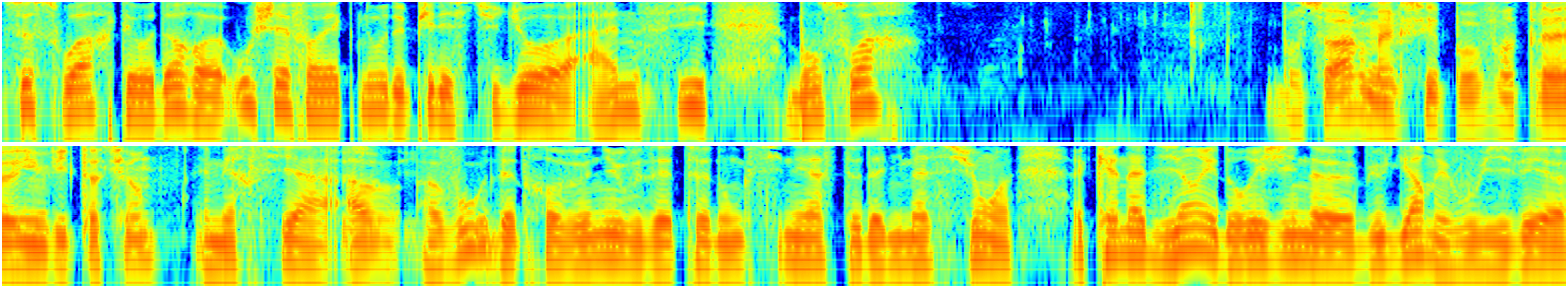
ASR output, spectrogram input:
Ce soir, Théodore Ouchef avec nous depuis les studios à Annecy. Bonsoir. Bonsoir, merci pour votre invitation. Et merci à, à, vous d'être venu. Vous êtes donc cinéaste d'animation euh, canadien et d'origine euh, bulgare, mais vous vivez euh,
